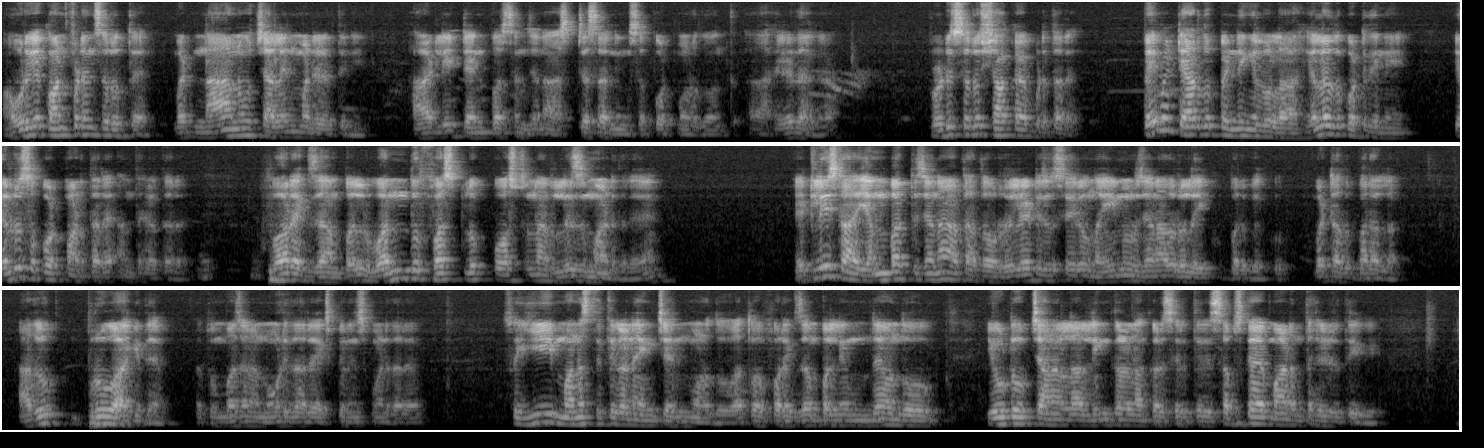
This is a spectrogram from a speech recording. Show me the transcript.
ಅವ್ರಿಗೆ ಕಾನ್ಫಿಡೆನ್ಸ್ ಇರುತ್ತೆ ಬಟ್ ನಾನು ಚಾಲೆಂಜ್ ಮಾಡಿರ್ತೀನಿ ಹಾರ್ಡ್ಲಿ ಟೆನ್ ಪರ್ಸೆಂಟ್ ಜನ ಅಷ್ಟೇ ಸರ್ ನಿಮ್ಗೆ ಸಪೋರ್ಟ್ ಮಾಡೋದು ಅಂತ ಹೇಳಿದಾಗ ಪ್ರೊಡ್ಯೂಸರು ಶಾಕ್ ಆಗಿಬಿಡ್ತಾರೆ. ಪೇಮೆಂಟ್ ಯಾರ್ದು ಪೆಂಡಿಂಗ್ ಇಲ್ವಲ್ಲ ಎಲ್ಲರೂ ಕೊಟ್ಟಿದ್ದೀನಿ, ಎಲ್ಲರೂ ಸಪೋರ್ಟ್ ಮಾಡ್ತಾರೆ ಅಂತ ಹೇಳ್ತಾರೆ. ಫಾರ್ ಎಕ್ಸಾಂಪಲ್ ಒಂದು ಫಸ್ಟ್ ಲುಕ್ ಪೋಸ್ಟರ್ನ ರಿಲೀಸ್ ಮಾಡಿದ್ರೆ ಅಟ್ಲೀಸ್ಟ್ ಆ ಎಂಬತ್ತು ಜನ ಅಥವಾ ಅವ್ರ ರಿಲೇಟಿವ್ ಸೇರಿ ಒಂದು ಐನೂರು ಜನ ಆದರೂ ಲೈಕ್ ಬರಬೇಕು ಬಟ್ ಅದು ಬರಲ್ಲ. ಅದು ಪ್ರೂವ್ ಆಗಿದೆ. ತುಂಬ ಜನ ನೋಡಿದ್ದಾರೆ ಎಕ್ಸ್ಪೀರಿಯನ್ಸ್ ಮಾಡಿದ್ದಾರೆ. ಸೊ ಈ ಮನಸ್ಥಿತಿಗಳನ್ನ ಹೆಂಗೆ ಚೇಂಜ್ ಮಾಡೋದು? ಅಥವಾ ಫಾರ್ ಎಕ್ಸಾಂಪಲ್ ನಿಮ್ಮದೇ ಒಂದು ಯೂಟ್ಯೂಬ್ ಚಾನಲ್ನ ಲಿಂಕ್ಗಳನ್ನ ಕಳಿಸಿರ್ತೀವಿ ಸಬ್ಸ್ಕ್ರೈಬ್ ಮಾಡಂತ ಹೇಳ್ತೀವಿ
